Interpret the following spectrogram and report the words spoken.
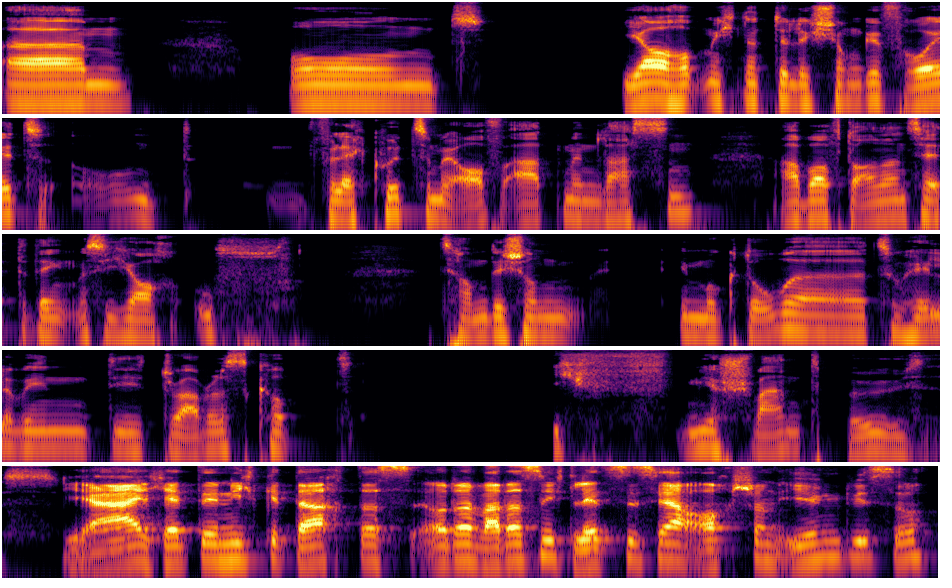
Ähm, und ja, hat mich natürlich schon gefreut und vielleicht kurz einmal aufatmen lassen. Aber auf der anderen Seite denkt man sich auch, uff, jetzt haben die schon im Oktober zu Halloween die Troubles gehabt. Ich, mir schwand Böses. Ja, ich hätte nicht gedacht, dass, oder war das nicht letztes Jahr auch schon irgendwie so?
